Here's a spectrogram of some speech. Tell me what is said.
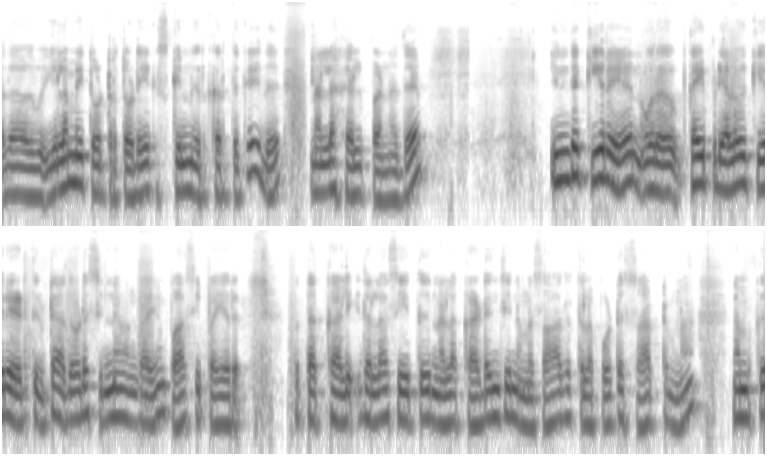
அதாவது இளமை தோற்றத்தோடைய ஸ்கின் இருக்கிறதுக்கு இது நல்லா ஹெல்ப் பண்ணுது. இந்த கீரையை ஒரு கைப்பிடி அளவு கீரை எடுத்துக்கிட்டு அதோட சின்ன வெங்காயம் பாசிப்பயிறு இப்போ தக்காளி இதெல்லாம் சேர்த்து நல்லா கடைஞ்சி நம்ம சாதத்தில் போட்டு சாப்பிட்டோம்னா நமக்கு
